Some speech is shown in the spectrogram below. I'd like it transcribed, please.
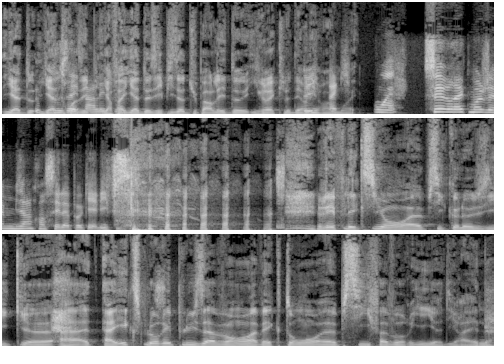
il y a deux, y a trois épisodes. Enfin, il y a deux épisodes. Tu parlais de Y le dernier Y. homme. Ouais. Ouais. C'est vrai que moi j'aime bien quand c'est l'apocalypse. Réflexion euh, psychologique euh, à, à explorer plus avant avec ton euh, psy favori, euh, d'Irène.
